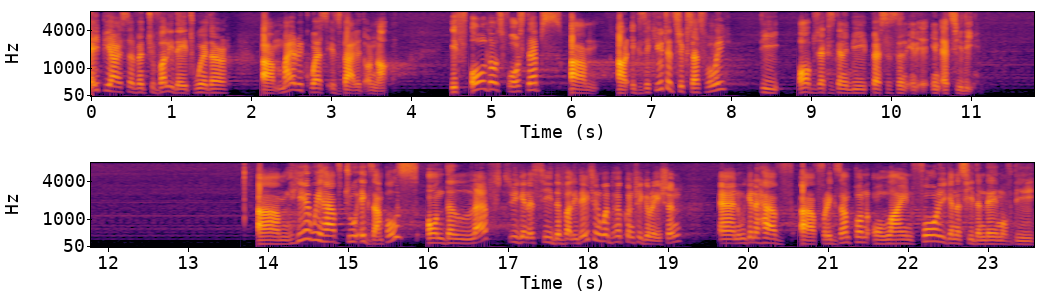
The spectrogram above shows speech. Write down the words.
API server to validate whether um, my request is valid or not. If all those four steps um, are executed successfully, the object is going to be persistent in, in etcd. Um, here we have two examples. On the left, you're going to see the validation webhook configuration. And we're going to have, uh, for example, on line four, you're going to see the name of the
